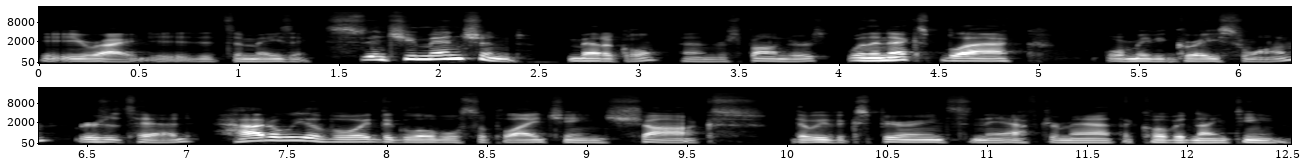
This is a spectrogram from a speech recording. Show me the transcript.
you're right, it's amazing. Since you mentioned medical and responders, when the next black or maybe gray swan rears its head, how do we avoid the global supply chain shocks that we've experienced in the aftermath of COVID 19?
